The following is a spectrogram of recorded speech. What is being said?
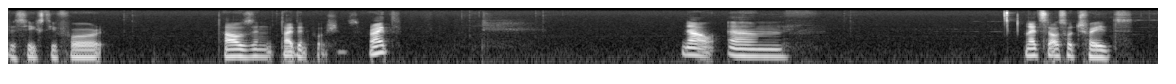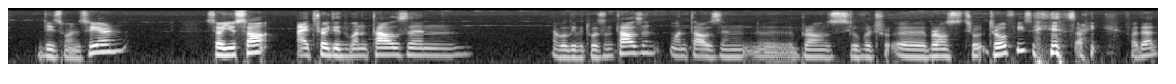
the 64,000 titan potions right? Now um, let's also trade these ones here. So you saw I traded 1000 I believe it was 1000 1000 uh, bronze silver uh, bronze tro trophies sorry for that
